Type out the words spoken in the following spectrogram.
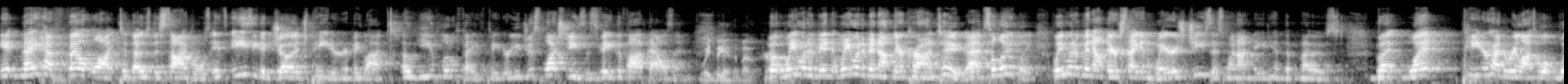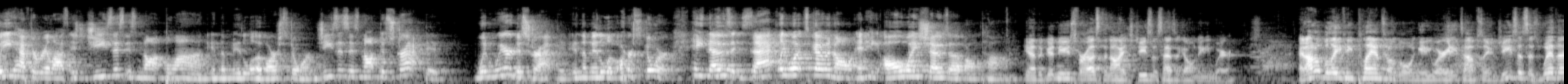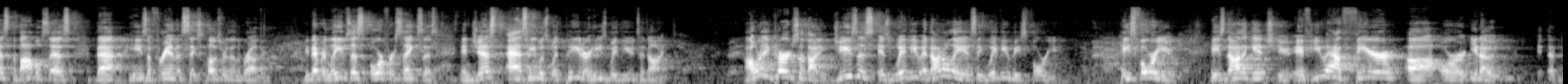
it may have felt like to those disciples, it's easy to judge Peter and be like, oh, ye of little faith, Peter. You just watched Jesus feed the 5,000. We'd be in the boat crying. But we would have been, we would have been out there crying too. Absolutely. We would have been out there saying, where is Jesus when I need him the most? But what Peter had to realize, what we have to realize is Jesus is not blind in the middle of our storm. Jesus is not distracted when we're distracted in the middle of our storm. He knows exactly what's going on and he always shows up on time. Yeah, the good news for us tonight is Jesus hasn't gone anywhere. And I don't believe he plans on going anywhere anytime soon. Jesus is with us. The Bible says that he's a friend that sticks closer than the brother. He never leaves us or forsakes us. And just as he was with Peter, he's with you tonight. I want to encourage somebody. Jesus is with you, and not only is he with you, he's for you. He's for you. He's not against you. If you have fear uh, or, you know,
